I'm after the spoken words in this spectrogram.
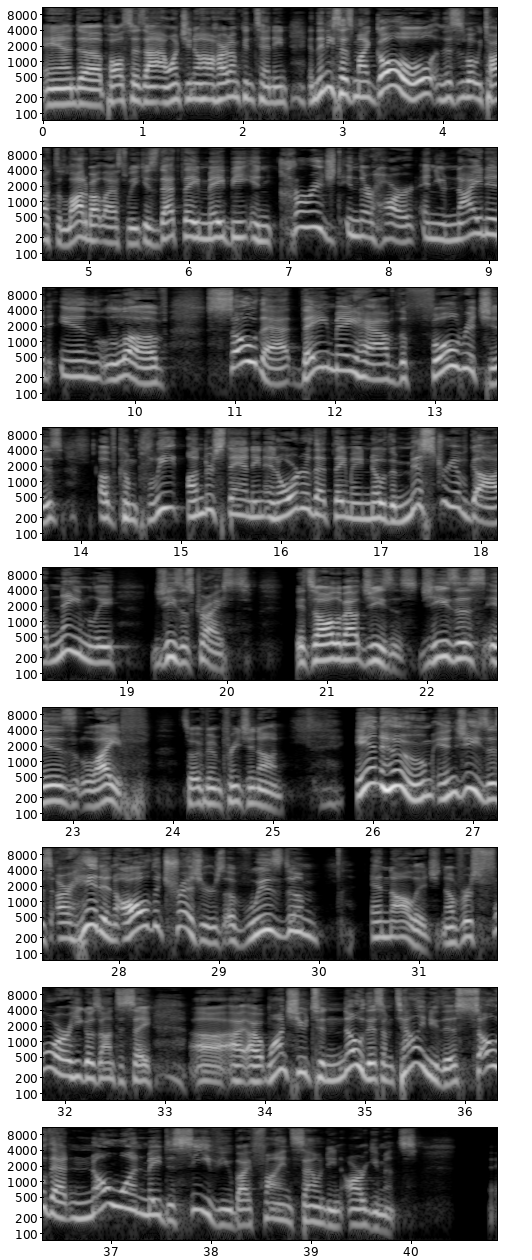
And uh, Paul says, I want you to know how hard I'm contending. And then he says, My goal, and this is what we talked a lot about last week, is that they may be encouraged in their heart and united in love, so that they may have the full riches of complete understanding in order that they may know the mystery of God, namely Jesus Christ. It's all about Jesus. Jesus is life. So we've been preaching on. In whom, in Jesus, are hidden all the treasures of wisdom and knowledge. Now, verse 4, he goes on to say, uh, I, I want you to know this, I'm telling you this, so that no one may deceive you by fine sounding arguments.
